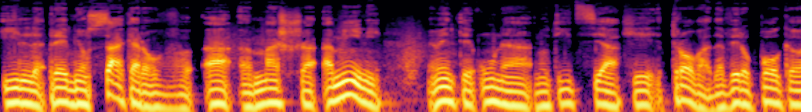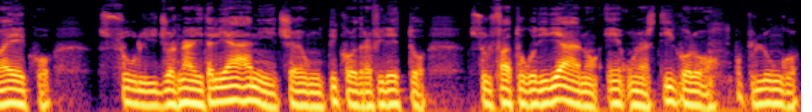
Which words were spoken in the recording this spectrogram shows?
il premio Sakharov a Masha Amini, ovviamente una notizia che trova davvero poco eco sui giornali italiani, c'è un piccolo trafiletto sul Fatto Quotidiano e un articolo un po' più lungo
